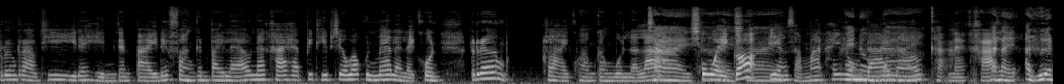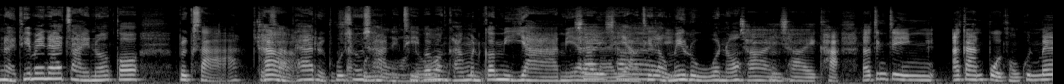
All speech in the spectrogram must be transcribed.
เรื่องราวที่ได้เห็นกันไป ได้ฟังกันไปแล้วนะคะ happy tip เชื่อว่าคุณแม่หลาย ๆ คน เริ่มคลายความกังวลแล้วล่ะป่วยก็ยังสามารถให้นมได้นะนะคะอะไรคืออันไหนที่ไม่แน่ใจเนาะก็ ปรึกษาปรึกษาแพทย์หรือผู้เชี่ยวชาญอีกทีเพราะบางครั้งมันก็มียา มีอะไรหลายอย่างที่เราไม่รู้เนาะใช่ใช่ค่ะ แล้วจริง ๆ อาการป่วยของคุณแม่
